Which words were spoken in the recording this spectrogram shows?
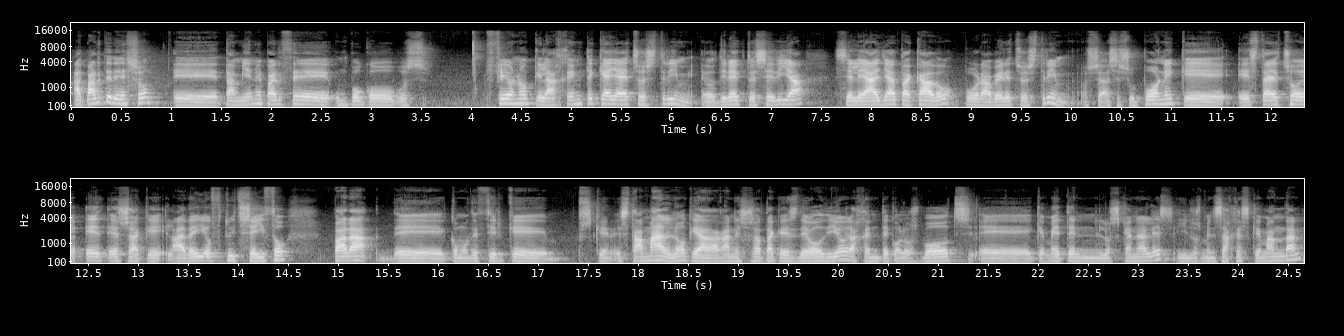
Aparte de eso, eh, también me parece un poco pues, feo, ¿no? Que la gente que haya hecho stream o directo ese día se le haya atacado por haber hecho stream. O sea, se supone que está hecho, o sea, que la Day of Twitch se hizo para eh, como decir pues, que, está mal, ¿no? Que hagan esos ataques de odio la gente con los bots eh, que meten en los canales y los mensajes que mandan.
